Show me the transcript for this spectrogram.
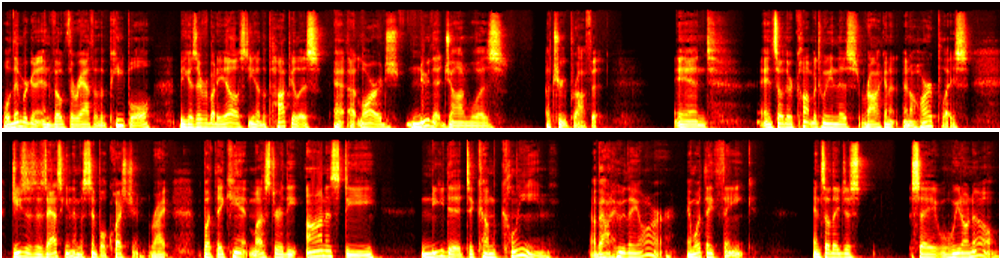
well, then we're going to invoke the wrath of the people because everybody else, you know, the populace at, at large knew that John was a true prophet. And and so they're caught between this rock and a, and a hard place. Jesus is asking them a simple question, right? But they can't muster the honesty needed to come clean about who they are and what they think. And so they just say, well, We don't know.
